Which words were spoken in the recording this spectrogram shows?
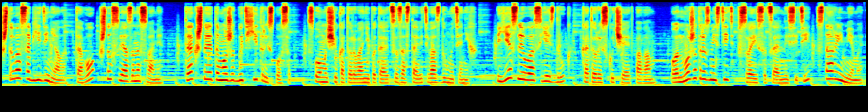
что вас объединяло, того, что связано с вами. Так что это может быть хитрый способ, с помощью которого они пытаются заставить вас думать о них. Если у вас есть друг, который скучает по вам, он может разместить в своей социальной сети старые мемы,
